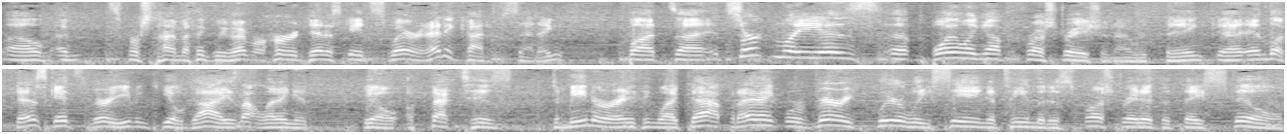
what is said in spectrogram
well, it's the first time I think we've ever heard Dennis Gates swear in any kind of setting. But uh, it certainly is uh, boiling up frustration, I would think. Uh, and look, Dennis Gates is a very even keel guy. He's not letting it, you know, affect his demeanor or anything like that. But I think we're very clearly seeing a team that is frustrated that they still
